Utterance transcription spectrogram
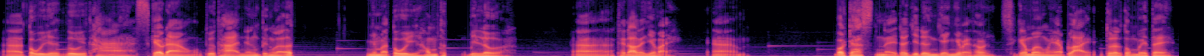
À, tôi tôi thà scale down tôi thà nhận tiền lợi ích nhưng mà tôi không thích bị lừa. À, thì đó là như vậy. À, podcast này đó chỉ đơn giản như vậy thôi. Xin cảm ơn và hẹn gặp lại. Tôi là tùng bt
